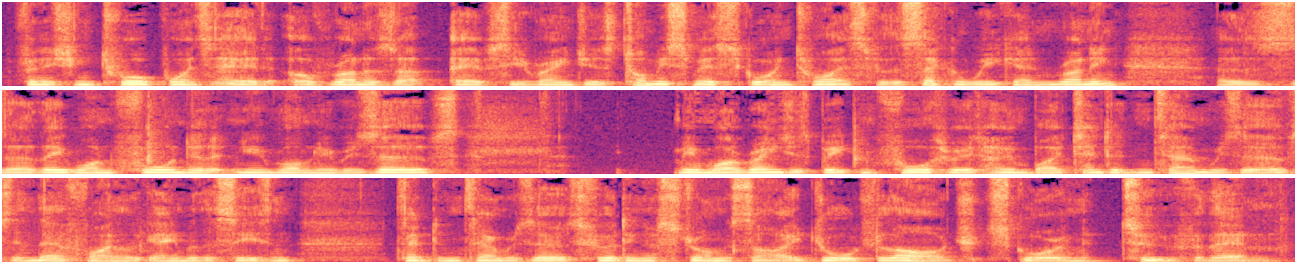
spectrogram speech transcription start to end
finishing 12 points ahead of runners up AFC Rangers. Tommy Smith scoring twice for the second weekend running as uh, they won 4 0 at New Romney Reserves. Meanwhile, Rangers beaten 4 3 at home by Tenterden Town Reserves in their final game of the season. Tenterden Town Reserves fielding a strong side, George Large scoring two for them.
